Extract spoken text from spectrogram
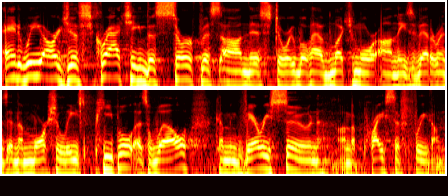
And we are just scratching the surface on this story. We'll have much more on these veterans and the Marshallese people as well, coming very soon on the price of freedom.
